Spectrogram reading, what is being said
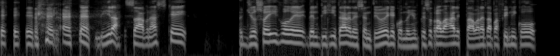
Mira, sabrás que yo soy hijo del digital en el sentido de que cuando yo empiezo a trabajar estaba en la etapa fílmico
